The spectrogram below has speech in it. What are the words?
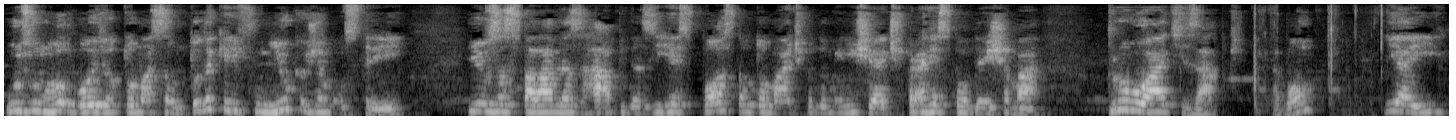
uso um robô de automação, todo aquele funil que eu já mostrei, e usa as palavras rápidas e resposta automática do MiniChat para responder e chamar para o WhatsApp, tá bom? E aí,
